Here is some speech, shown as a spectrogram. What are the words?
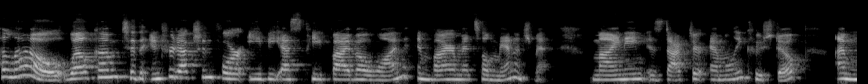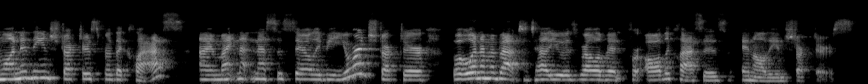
Hello, welcome to the introduction for EVSP 501, Environmental Management. My name is Dr. Emily Kushto. I'm one of the instructors for the class. I might not necessarily be your instructor, but what I'm about to tell you is relevant for all the classes and all the instructors.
